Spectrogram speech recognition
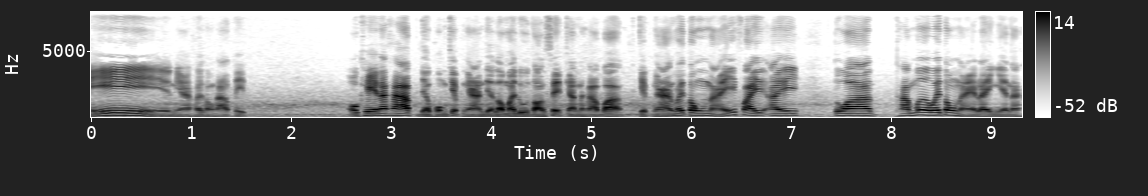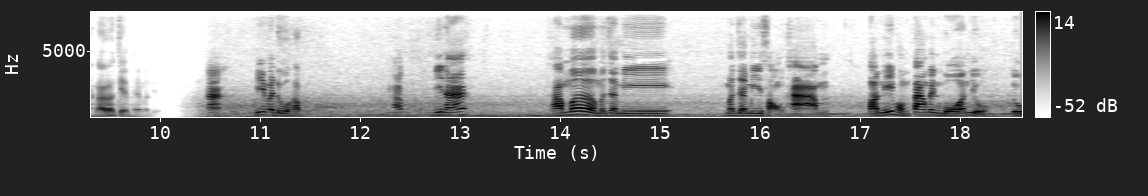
นี่เนี่ยไฟสองเท้าติดโอเคนะครับ เดี๋ยวผมเก็บงานเดี๋ยวเรามาดูตอนเสร็จกันนะครับ ว่าเก็บงานไว้ตรงไหนไฟไอ ตัวทัมเมอร์ไว้ตรงไหนอะไรอย่างเงี้ยนะแล้วก็เก็บให้มันเรียบอะพี่มาดูครับครับนี่นะทัมเมอร์มันจะมีมันจะมี2ไทม์ตอนนี้ผมตั้งเป็นโวลต์อยู่ ดู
